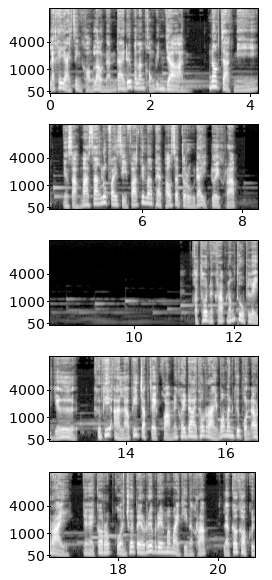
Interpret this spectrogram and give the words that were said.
และขยายสิ่งของเหล่านั้นได้ด้วยพลังของวิญญาณ นอกจากนี้ยังสามารถสร้างลูกไฟสีฟ้าขึ้นมาแผดเผาศัตรูได้อีกด้วยครับ ขอโทษนะครับน้องทูเพลเยอร์คือพี่อ่านแล้วพี่จับใจความไม่ค่อยได้เท่าไหร่ว่ามันคือผลอะไร ยังไงก็รบกวนช่วยไปเรียบเรียงมาใหม่ทีนะครับ แล้วก็ขอบคุณ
